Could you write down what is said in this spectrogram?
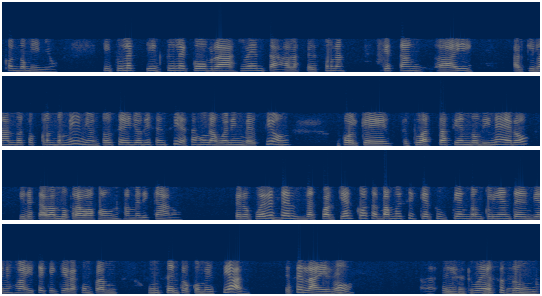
condominios y tú le y tú le cobras renta a las personas que están ahí alquilando esos condominios, entonces ellos dicen, sí, esa es una buena inversión porque tú estás haciendo dinero y le estás dando trabajo a unos americanos. Pero puede ser de cualquier cosa, vamos a decir que tú tengas un cliente en bienes raíces que quiera comprar un, centro comercial, esa es la EDO. Eso son,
